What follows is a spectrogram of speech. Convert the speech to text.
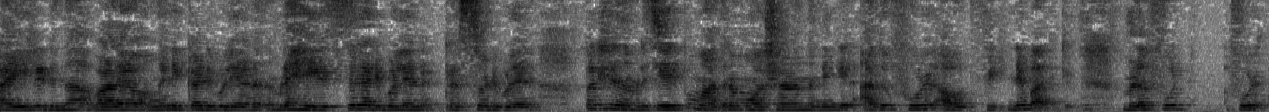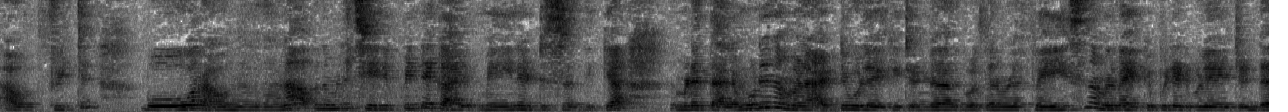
കയ്യിലിടുന്ന വളയോ അങ്ങനെയൊക്കെ അടിപൊളിയാണ് നമ്മുടെ ഹെയർ സ്റ്റൈൽ അടിപൊളിയാണ് ഡ്രസ്സും അടിപൊളിയാണ്. പക്ഷെ നമ്മുടെ ചെരുപ്പ് മാത്രം മോശമാണെന്നുണ്ടെങ്കിൽ അത് ഫുൾ ഔട്ട്ഫിറ്റിനെ ബാധിക്കും. നമ്മുടെ ഫുഡ് ഫുൾ ഔട്ട്ഫിറ്റ് ബോറാവും എന്നുള്ളതാണ് അപ്പൊ നമ്മുടെ ചെരുപ്പിന്റെ കാര്യം മെയിനായിട്ട് ശ്രദ്ധിക്കുക. നമ്മുടെ തലമുടി നമ്മൾ അടിപൊളിയാക്കിയിട്ടുണ്ട്. അതുപോലെ തന്നെ നമ്മുടെ ഫേസ് നമ്മൾ മേക്കപ്പ് ഇട്ട് അടിപൊളിയായിട്ടുണ്ട്.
